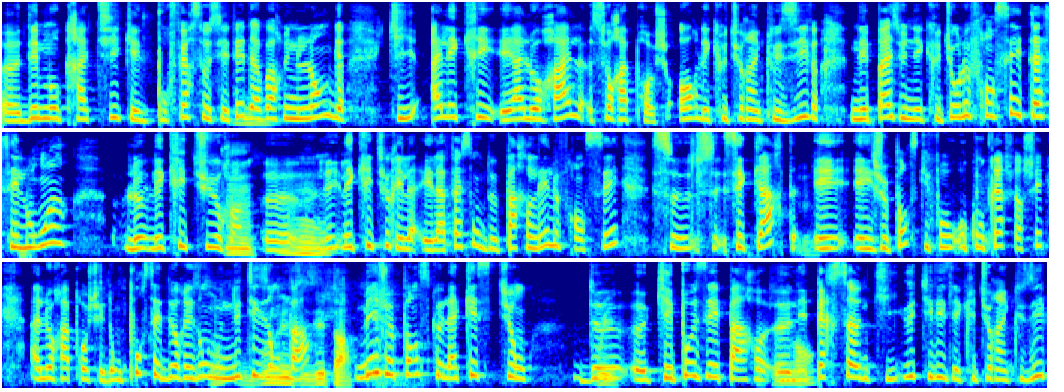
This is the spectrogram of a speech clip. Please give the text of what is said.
euh, démocratique et pour faire société d'avoir une langue qui, à l'écrit et à l'oral, se rapproche. Or, l'écriture inclusive n'est pas une écriture. Le français est assez loin l'écriture, mmh. euh, mmh. l'écriture et, la, façon de parler le français s'écartent et, je pense qu'il faut au contraire chercher à le rapprocher. Donc pour ces deux raisons, nous n'utilisons pas, Mais je pense que la question de, euh, qui est posée par euh, les personnes qui utilisent l'écriture inclusive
